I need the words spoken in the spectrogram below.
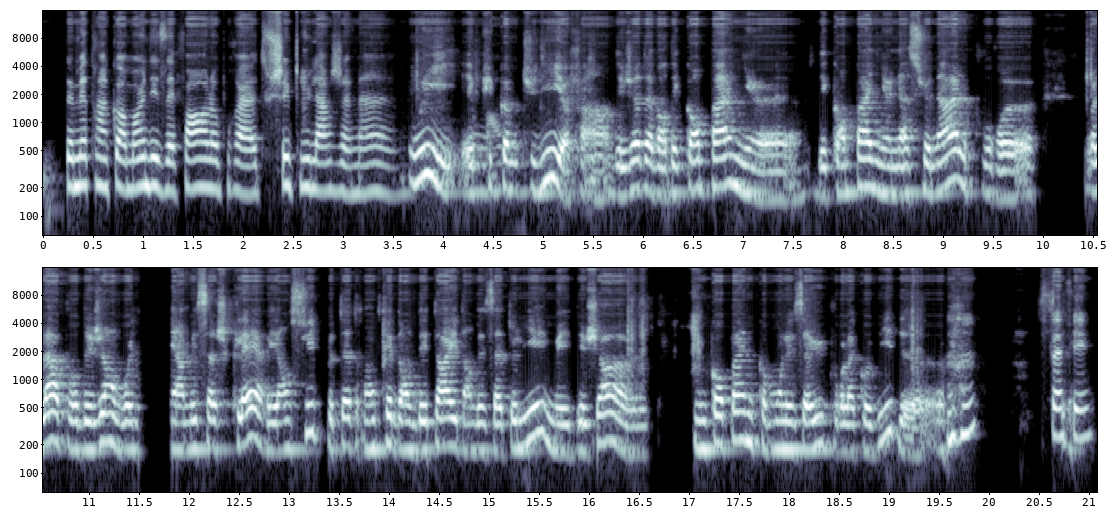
de mettre en commun des efforts là, pour euh, toucher plus largement. Oui, et puis comme tu dis, enfin, déjà d'avoir des campagnes, euh, des campagnes nationales pour, voilà, pour déjà envoyer un message clair et ensuite peut-être rentrer dans le détail dans des ateliers, mais déjà euh, une campagne comme on les a eues pour la Covid. Euh, mhm. Ça fait.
